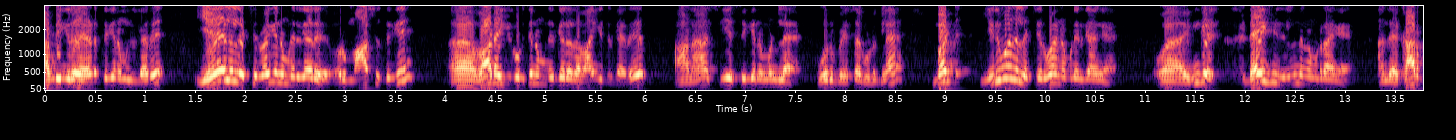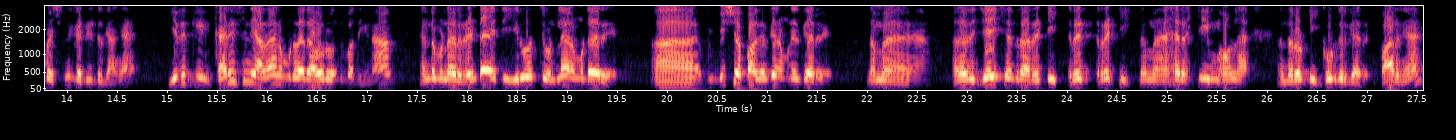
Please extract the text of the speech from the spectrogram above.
அப்படிங்கிற இடத்துக்கு என்ன பண்ணிருக்காரு? ஏழு லட்சம் ரூபாய்க்கு என்ன பண்ணிருக்காரு? ஒரு மாசத்துக்கு வாடகைக்கு கொடுத்து நம்ம இருக்கிறத வாங்கிட்டு இருக்காரு. ஆனா சிஎஸ்சிக்கு என்ன பண்ணல? ஒரு பைசா கொடுக்கல. பட் இருபது லட்சம் ரூபாய் என்ன பண்ணிருக்காங்க? இங்க டயசிஸ்ல இருந்து என்ன பண்றாங்க? அந்த கார்பரேஷனுக்கு கட்டிட்டு இருக்காங்க. இதுக்கு கரிசனி அதான் என்ன பண்றாரு? அவர் வந்து பாத்தீங்கன்னா என்ன பண்ணாரு? ரெண்டாயிரத்தி இருபத்தி ஒண்ணுல என்ன பண்றாரு? பிஷப் ஆகிறதுக்கு என்ன பண்ணிருக்காரு? நம்ம அதாவது ஜெயச்சந்திரா ரெட்டி ரெட்- ரெட்டி நம்ம ரெட்டி மௌல அந்த ரொட்டி கொடுத்துருக்காரு. பாருங்க.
